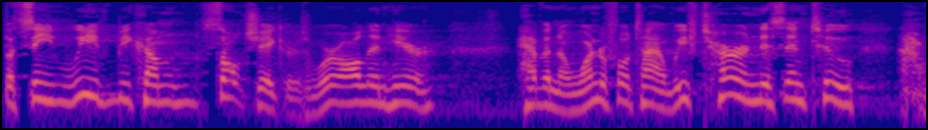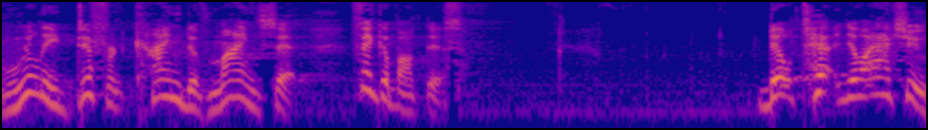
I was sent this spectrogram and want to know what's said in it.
But see, we've become salt shakers. We're all in here having a wonderful time. We've turned this into a really different kind of mindset. Think about this. They'll, tell, they'll ask you,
